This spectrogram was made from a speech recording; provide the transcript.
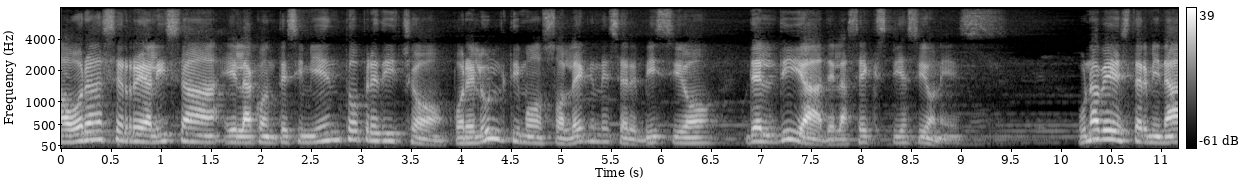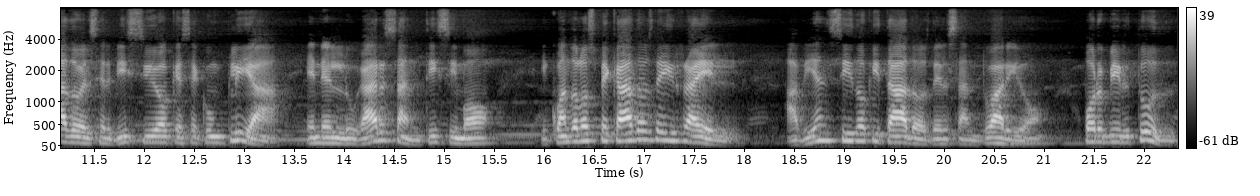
Ahora se realiza el acontecimiento predicho por el último solemne servicio del día de las expiaciones. Una vez terminado el servicio que se cumplía en el lugar santísimo, y cuando los pecados de Israel habían sido quitados del santuario por virtud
